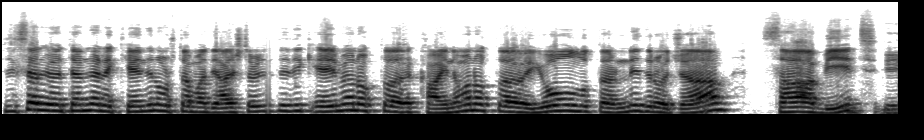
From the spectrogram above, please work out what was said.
Fiziksel yöntemlerle kendini oluşturan maddeyi ayrıştırabilir dedik. Erime noktaları, kaynama noktaları ve yoğunlukları nedir hocam? Sabit Değildir.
